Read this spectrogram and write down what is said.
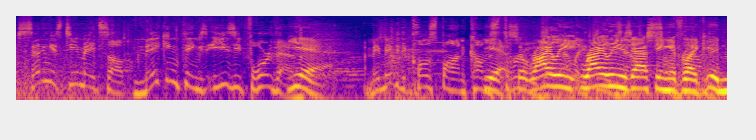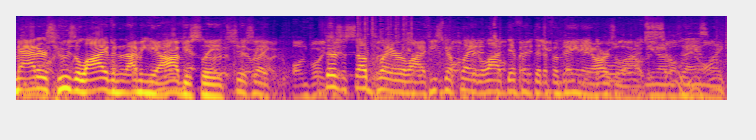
setting his teammates up, making things easy for them. Yeah. I mean, maybe the close spawn comes yeah, through. so Riley Riley is asking if, like, it matters who's alive, and, I mean, yeah, obviously, it's just, like, there's a sub-player alive, he's going to play it a lot different than if a main AR is alive, you know what I'm saying? Like,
